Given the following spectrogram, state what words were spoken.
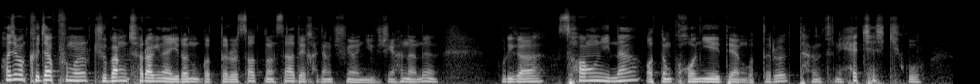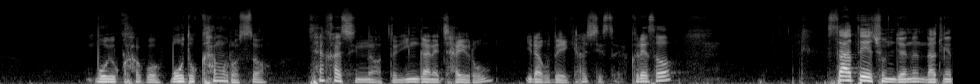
하지만 그 작품을 규방 철학이나 이런 것들을 썼던 사드의 가장 중요한 이유 중에 하나는 우리가 성이나 어떤 권위에 대한 것들을 단순히 해체시키고 모욕하고 모독함으로써 생각할 수 있는 어떤 인간의 자유로움이라고도 얘기할 수 있어요. 그래서 사드의 존재는 나중에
